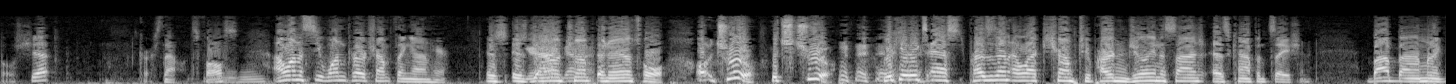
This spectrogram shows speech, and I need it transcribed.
Bullshit. Of course, that one's false. I want to see one pro-Trump thing on here. Is is You're Donald Trump an asshole? Oh, true. It's true. WikiLeaks asked President-elect Trump to pardon Julian Assange as compensation. Bob, uh, I'm gonna.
